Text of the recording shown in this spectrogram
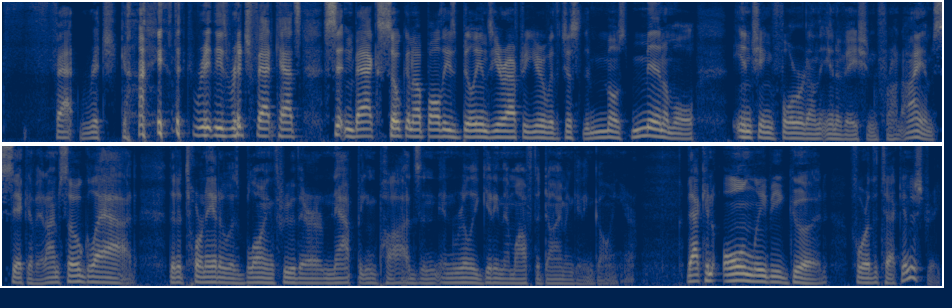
fat, rich guys, these rich fat cats sitting back, soaking up all these billions year after year with just the most minimal inching forward on the innovation front. I am sick of it. I'm so glad that a tornado is blowing through their napping pods and, and really getting them off the dime and getting going here. That can only be good for the tech industry.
